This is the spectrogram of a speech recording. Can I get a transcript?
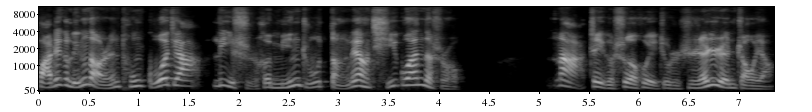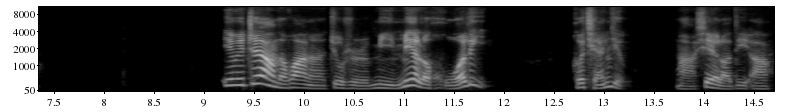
把这个领导人同国家、历史和民族等量齐观的时候，那这个社会就是人人遭殃。因为这样的话呢，就是泯灭了活力和前景啊！谢谢老弟啊！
